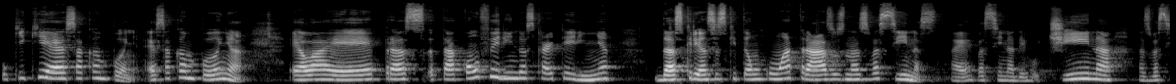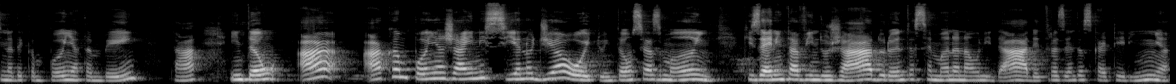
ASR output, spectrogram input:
O que, que é essa campanha? Essa campanha, ela é para estar tá conferindo as carteirinhas das crianças que estão com atrasos nas vacinas, né? Vacina de rotina, nas vacinas de campanha também, tá? Então, a, a campanha já inicia no dia 8. Então, se as mães quiserem estar tá vindo já durante a semana na unidade, trazendo as carteirinhas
